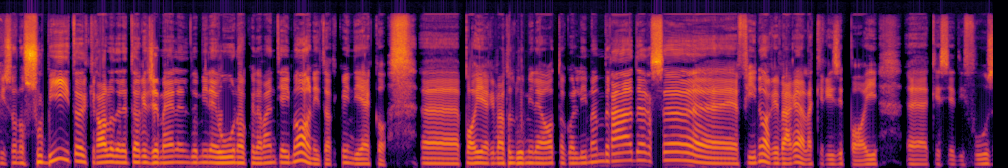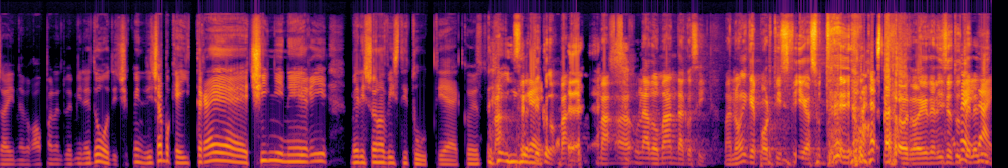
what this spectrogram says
mi sono subito il crollo delle torri gemelle nel 2001 qui davanti ai monitor, quindi ecco, eh, poi è arrivato il 2008 con Lehman Brothers, eh, fino ad arrivare alla crisi poi eh, che si è diffusa in Europa nel 2012. Quindi diciamo che i tre cigni neri me li sono visti tutti, ecco. Ma in diretta. Ma, ma uh, una domanda così, ma non è che porti sfiga su te perché te tutte eh, le dai,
